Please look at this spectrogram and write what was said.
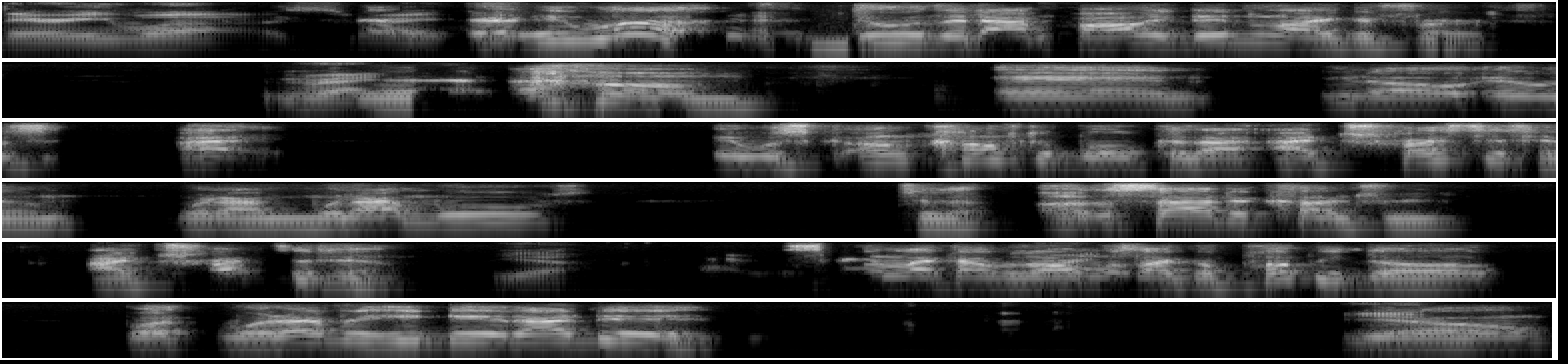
There he was, right? There he was. Dude that I probably didn't like at first. Right. um and you know, it was I it was uncomfortable because I, I trusted him when I when I moved to the other side of the country, I trusted him. Yeah. Seemed like I was right. almost like a puppy dog, but whatever he did, I did. Yeah. You know,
